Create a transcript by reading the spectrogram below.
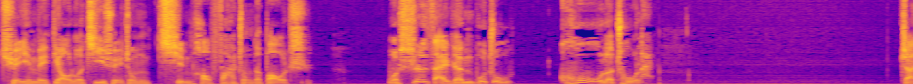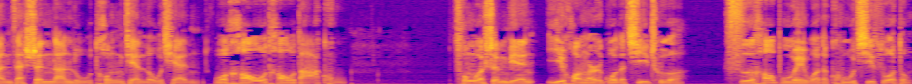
却因为掉落积水中浸泡发肿的报纸，我实在忍不住哭了出来。站在深南路统建楼前，我嚎啕大哭。从我身边一晃而过的汽车，丝毫不为我的哭泣所动。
